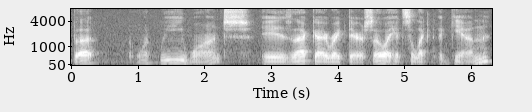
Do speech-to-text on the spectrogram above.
but what we want is that guy right there. So I hit select again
